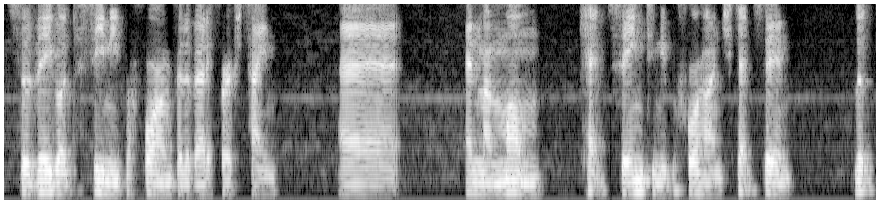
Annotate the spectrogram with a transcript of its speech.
so they got to see me perform for the very first time. Uh, and my mum kept saying to me beforehand, she kept saying, "Look,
